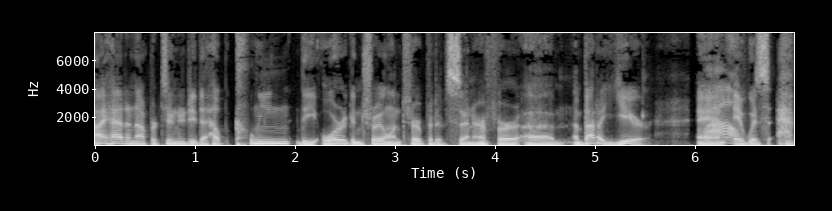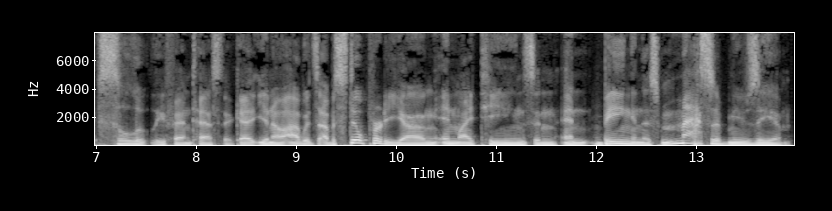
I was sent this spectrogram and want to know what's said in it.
I had an opportunity to help clean the Oregon Trail Interpretive Center for um, about a year, and Wow. it was absolutely fantastic. Uh, you know, I was I was still pretty young in my teens, and and being in this massive museum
